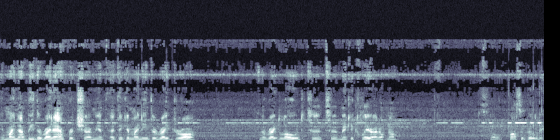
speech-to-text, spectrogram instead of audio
it might not be the right amperage. I mean, I think it might need the right draw, the right load to, to make it clear. I don't know. So, possibility.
